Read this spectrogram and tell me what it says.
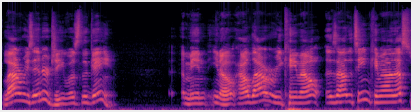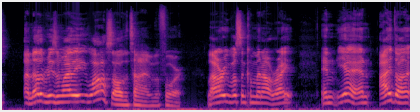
Lowry's energy was the game. I mean, you know, how Lowry came out is how the team came out, and that's another reason why they lost all the time before. Lowry wasn't coming out right. And yeah, and I thought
